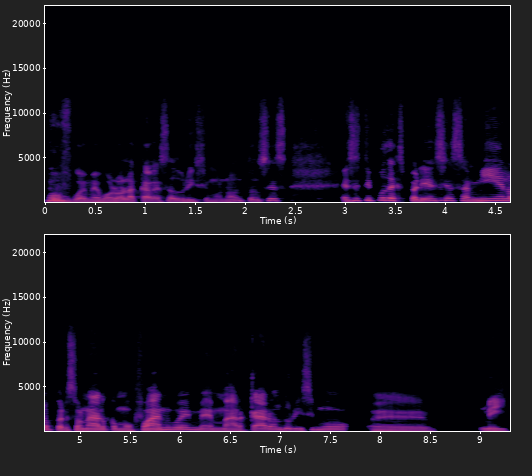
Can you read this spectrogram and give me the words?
¡puf! güey, me voló la cabeza durísimo, ¿no? Entonces, ese tipo de experiencias a mí en lo personal como fan, güey, me marcaron durísimo eh, mi,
